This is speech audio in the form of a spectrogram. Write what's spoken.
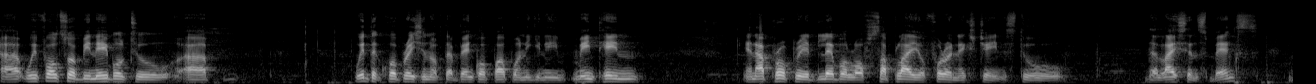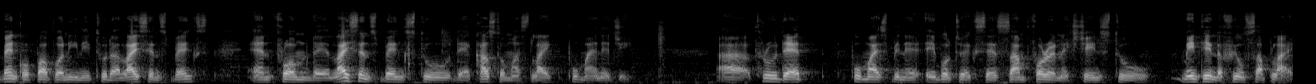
uh, we've also been able to, uh, with the cooperation of the Bank of Papua New Guinea, maintain an appropriate level of supply of foreign exchange to the licensed banks, Bank of Papua New Guinea to the licensed banks, and from the licensed banks to their customers like Puma Energy. Uh, through that, Puma has been eh, able to access some foreign exchange to maintain the fuel supply.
